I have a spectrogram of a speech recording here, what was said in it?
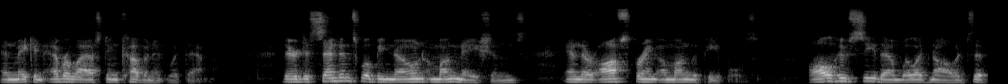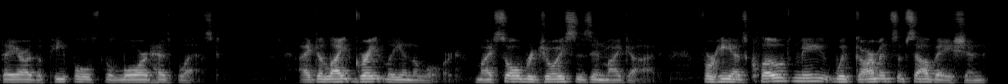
and make an everlasting covenant with them. Their descendants will be known among nations, and their offspring among the peoples. All who see them will acknowledge that they are the peoples the Lord has blessed. I delight greatly in the Lord. My soul rejoices in my God, for he has clothed me with garments of salvation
